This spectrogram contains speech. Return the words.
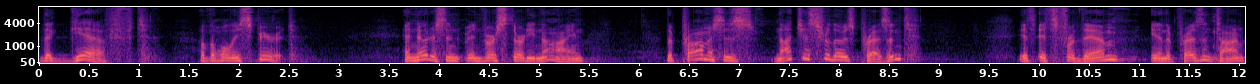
the gift of the Holy Spirit. And notice in, in verse 39, the promise is not just for those present, it's, it's for them in the present time,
